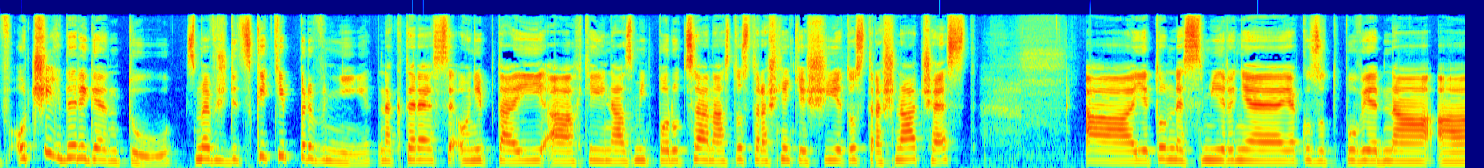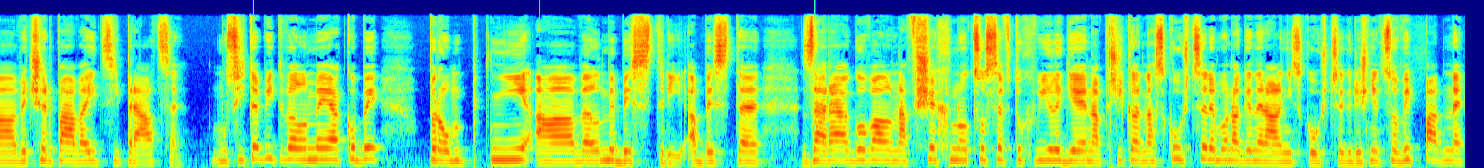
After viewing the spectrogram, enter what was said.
v očích dirigentů jsme vždycky ti první, na které se oni ptají a chtějí nás mít po ruce a nás to strašně těší, je to strašná čest a je to nesmírně jako zodpovědná a vyčerpávající práce. Musíte být velmi jakoby promptní a velmi bystrý, abyste zareagoval na všechno, co se v tu chvíli děje, například na zkoušce nebo na generální zkoušce, když něco vypadne,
